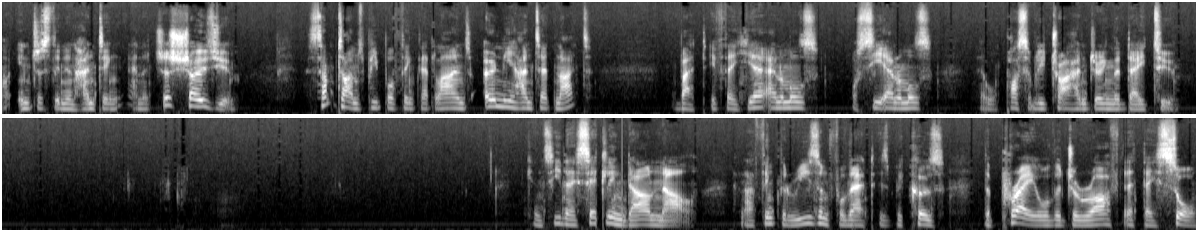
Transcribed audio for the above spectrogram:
are interested in hunting, and it just shows you. Sometimes people think that lions only hunt at night, but if they hear animals or see animals, they will possibly try hunt during the day too. You can see they're settling down now, and I think the reason for that is because the prey or the giraffe that they saw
